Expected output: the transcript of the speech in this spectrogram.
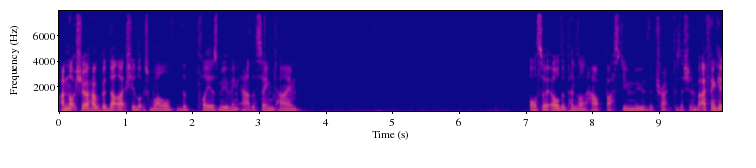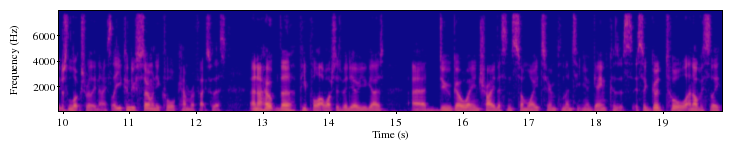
I'm not sure how good that actually looks while the player's moving at the same time. Also, it all depends on how fast you move the track position, but I think it just looks really nice. Like you can do so many cool camera effects with this, and I hope the people that watch this video, you guys, uh, do go away and try this in some way to implement it in your game because it's it's a good tool and obviously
